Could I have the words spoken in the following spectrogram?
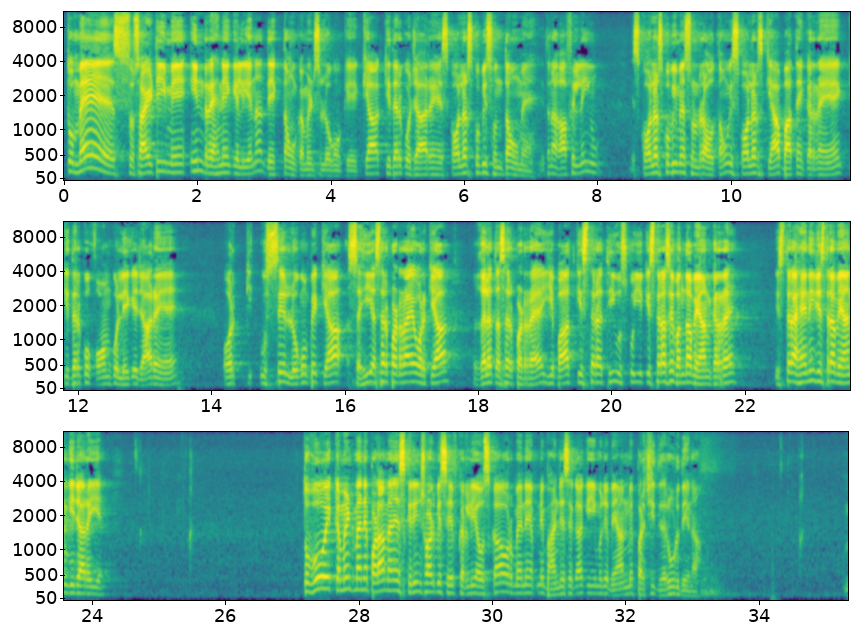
تو میں سوسائٹی میں ان رہنے کے لیے نا دیکھتا ہوں کمنٹس لوگوں کے کیا کدھر کو جا رہے ہیں اسکالرس کو بھی سنتا ہوں میں اتنا غافل نہیں ہوں اسکالرس کو بھی میں سن رہا ہوتا ہوں اسکالرس کیا باتیں کر رہے ہیں کدھر کو قوم کو لے کے جا رہے ہیں اور اس سے لوگوں پہ کیا صحیح اثر پڑ رہا ہے اور کیا غلط اثر پڑ رہا ہے یہ بات کس طرح تھی اس کو یہ کس طرح سے بندہ بیان کر رہا ہے اس طرح ہے نہیں جس طرح بیان کی جا رہی ہے تو وہ ایک کمنٹ میں نے پڑھا میں نے اسکرین شاٹ بھی سیو کر لیا اس کا اور میں نے اپنے بھانجے سے کہا کہ یہ مجھے بیان میں پرچی ضرور دینا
